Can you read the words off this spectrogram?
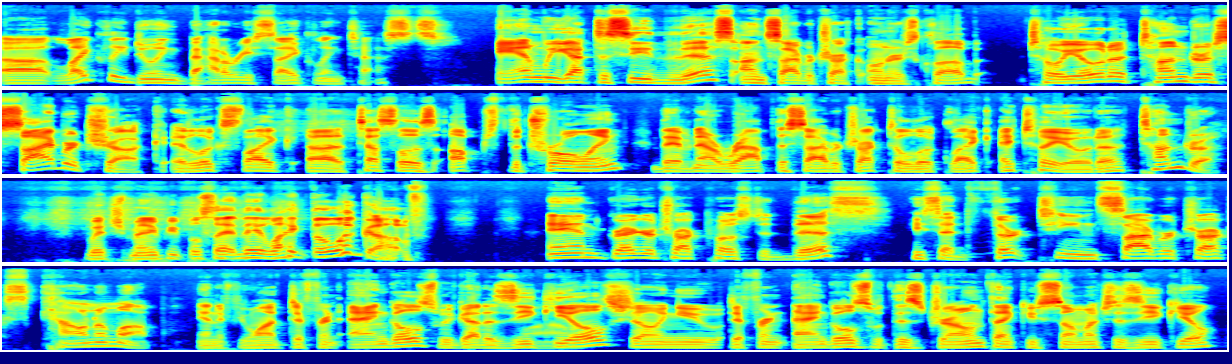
uh, likely doing battery cycling tests. And we got to see this on Cybertruck Owners Club. Toyota Tundra Cybertruck. It looks like uh, Tesla's upped the trolling. They've now wrapped the Cybertruck to look like a Toyota Tundra, which many people say they like the look of. And Gregor Truck posted this. He said 13 Cybertrucks, count them up. And if you want different angles, we got Ezekiel showing you different angles with this drone. Thank you so much, Ezekiel.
